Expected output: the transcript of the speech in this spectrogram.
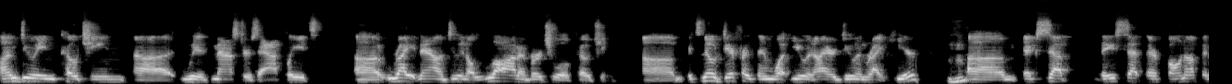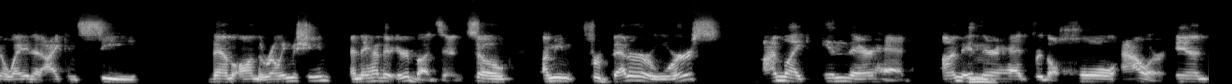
I'm doing coaching uh, with masters athletes uh, right now, doing a lot of virtual coaching. Um, it's no different than what you and I are doing right here, mm-hmm. um, except they set their phone up in a way that I can see them on the rowing machine and they have their earbuds in. So, I mean, for better or worse, I'm like in their head. I'm in mm. their head for the whole hour. And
